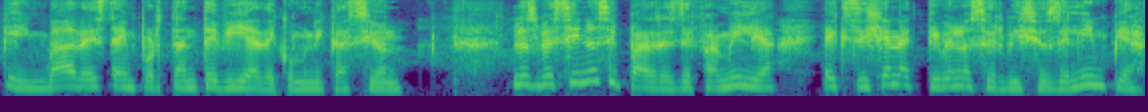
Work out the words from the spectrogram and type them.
que invade esta importante vía de comunicación. Los vecinos y padres de familia exigen activen los servicios de limpias,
